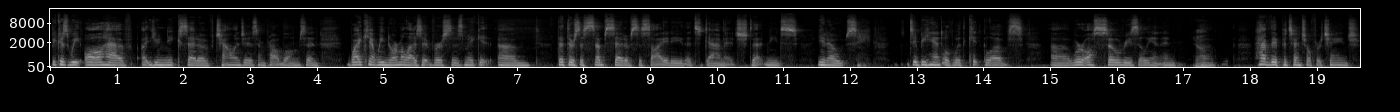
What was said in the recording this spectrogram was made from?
because we all have a unique set of challenges and problems, and why can't we normalize it versus make it um, that there's a subset of society that's damaged that needs you know to be handled with kit gloves. Uh, we're all so resilient and Yeah. uh, have the potential for change.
